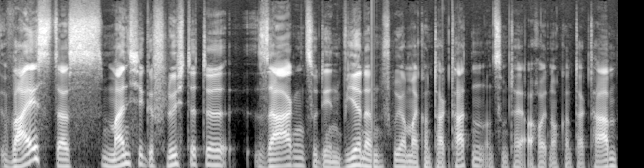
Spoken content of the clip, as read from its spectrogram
weiß, dass manche Geflüchtete Geflüchtete sagen, zu denen wir dann früher mal Kontakt hatten und zum Teil auch heute noch Kontakt haben,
